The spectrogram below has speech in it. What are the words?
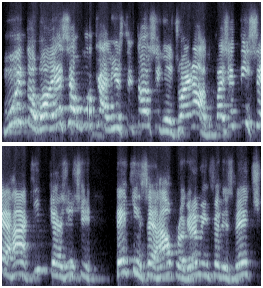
muito bom, esse é o vocalista. Então é o seguinte, Arnaldo, para a gente encerrar aqui, porque a gente tem que encerrar o programa, infelizmente.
